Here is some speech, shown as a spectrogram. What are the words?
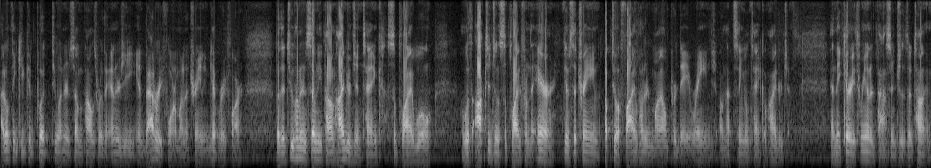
I don't think you could put 207 pounds worth of energy in battery form on a train and get very far. But the 270 pound hydrogen tank supply will, with oxygen supplied from the air, gives the train up to a 500 mile per day range on that single tank of hydrogen. And they carry 300 passengers at a time.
